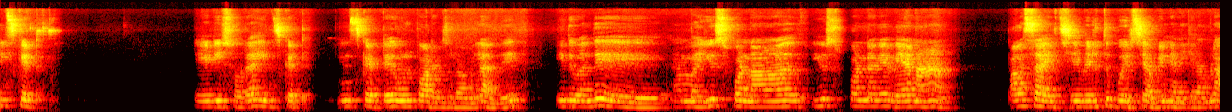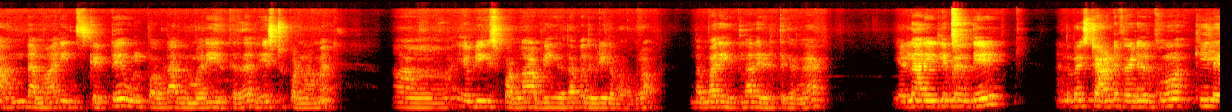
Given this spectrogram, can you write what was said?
inskirt. லேடிஸோட இன்ஸ்கட். இன்ஸ்கட்டு உள்பாடுன்னு சொல்லுவாங்கள்ல அது. இது வந்து நம்ம யூஸ் பண்ணா யூஸ் பண்ணவே வேணாம். பழசாயிடுச்சு வெளுத்து போயிடுச்சு அப்படின்னு நினைக்கிறோம்ல அந்த மாதிரி இன்ஸ்கர்ட்டு உள்பாவோட அந்த மாதிரி இருக்கிறத வேஸ்ட் பண்ணாமல் எப்படி யூஸ் பண்ணலாம் அப்படிங்கிறத இப்போ வெளியில் வீடியோவில் பார்க்குறோம் இந்த மாதிரி இருக்கலாம் அதை எடுத்துக்கோங்க. எல்லா வீட்லேயுமே வந்து அந்த மாதிரி ஸ்டாண்டு ஃபேனும் இருக்கும். கீழே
